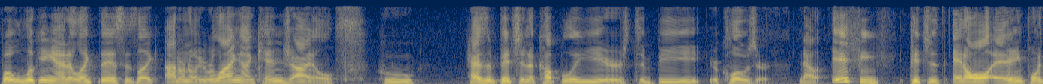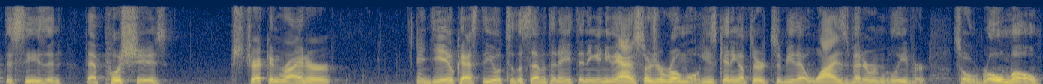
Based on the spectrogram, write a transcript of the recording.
But looking at it like this is like, I don't know, you're relying on Ken Giles, who hasn't pitched in a couple of years, to be your closer. Now, if he pitches at all at any point this season, that pushes Streckenrider and Diego Castillo to the seventh and eighth inning, and you add Sergio Romo. He's getting up there to be that wise veteran reliever. So Romo,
